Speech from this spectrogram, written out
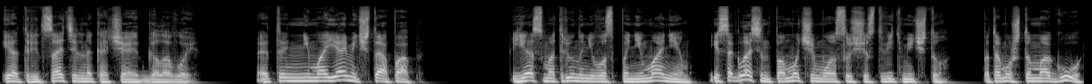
и отрицательно качает головой. «Это не моя мечта, пап». Я смотрю на него с пониманием и согласен помочь ему осуществить мечту. Потому что могу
